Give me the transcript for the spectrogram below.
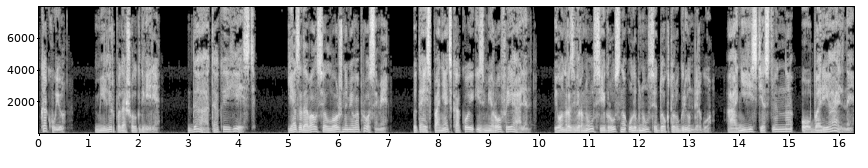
«Какую?» Миллер подошел к двери. «Да, так и есть. Я задавался ложными вопросами пытаясь понять, какой из миров реален, и он развернулся и грустно улыбнулся доктору Грюнбергу, а они, естественно, оба реальны.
